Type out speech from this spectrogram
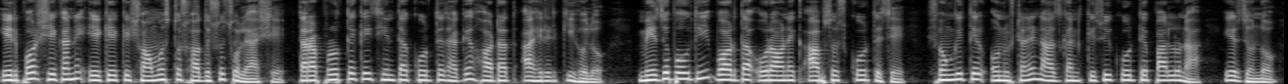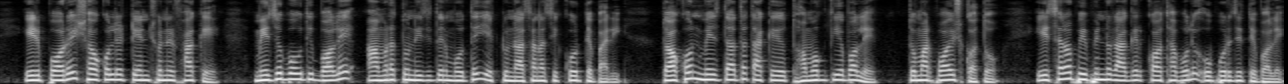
এরপর সেখানে একে একে সমস্ত সদস্য চলে আসে। তারা প্রত্যেকেই চিন্তা করতে থাকে, হঠাৎ আহিরের কি হলো? মেজ বৌদি, বর্দা, ওরা অনেক আফসোস করতেছে, সঙ্গীতের অনুষ্ঠানে নাচ গান কিছুই করতে পারল না এর জন্য। এরপরে সকলের টেনশনের ফাঁকে মেজ বৌদি বলে, আমরা তো নিজেদের মধ্যেই একটু নাচানাচি করতে পারি। তখন মেজদাদা তাকে ধমক দিয়ে বলে, তোমার বয়স কত? এছাড়াও বিভিন্ন রাগের কথা বলে উপরে যেতে বলে।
